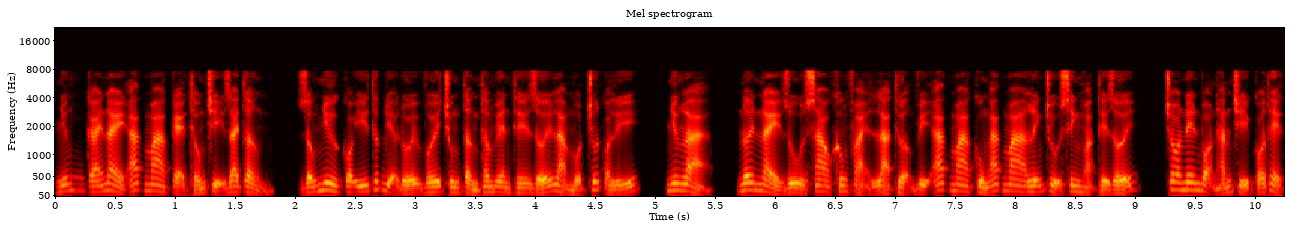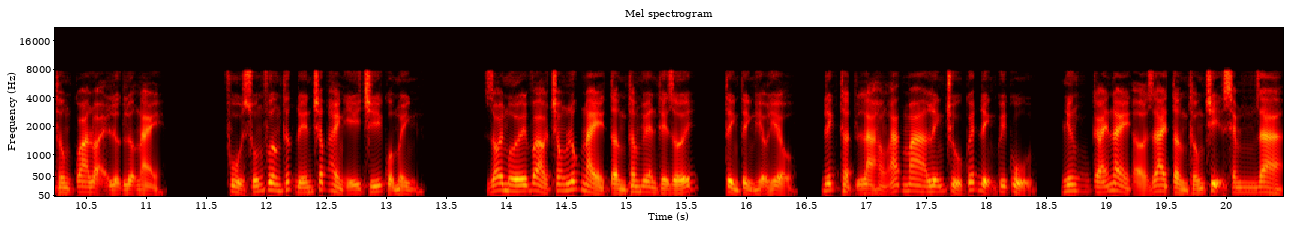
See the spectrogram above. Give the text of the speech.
những cái này ác ma kẻ thống trị giai tầng, giống như có ý thức địa đối với trung tầng thâm viên thế giới làm một chút quản lý, nhưng là, nơi này dù sao không phải là thượng vị ác ma cùng ác ma lĩnh chủ sinh hoạt thế giới, cho nên bọn hắn chỉ có thể thông qua loại lực lượng này, phủ xuống phương thức đến chấp hành ý chí của mình. Roi mới vào trong lúc này tầng thâm viên thế giới, tỉnh tỉnh hiểu hiểu, đích thật là hỏng ác ma lĩnh chủ quyết định quy củ, nhưng cái này ở giai tầng thống trị xem ra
